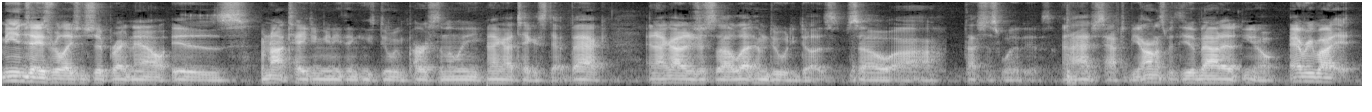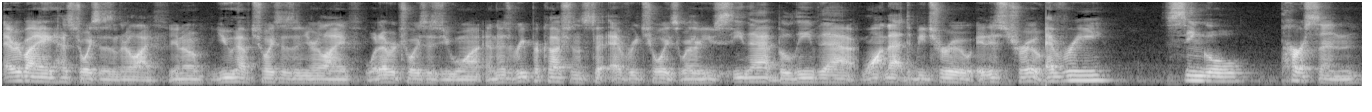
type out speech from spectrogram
me and Jay's relationship right now is I'm not taking anything he's doing personally, and I gotta take a step back. And I gotta just uh, let him do what he does. So uh, that's just what it is and i just have to be honest with you about it you know everybody everybody has choices in their life you know you have choices in your life whatever choices you want and there's repercussions to every choice whether you see that believe that want that to be true it is true every single person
